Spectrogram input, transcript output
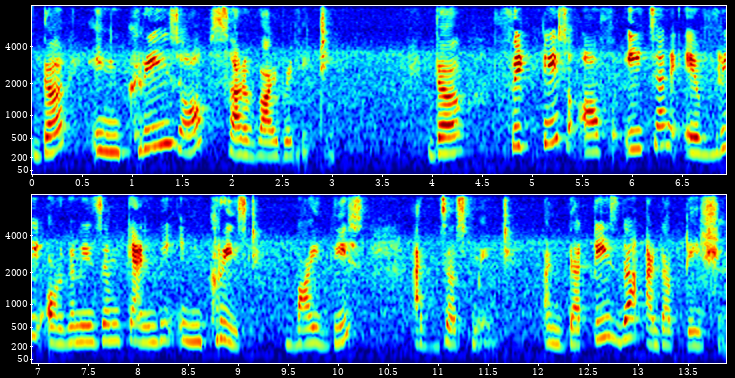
the increase of survivability. The fitness of each and every organism can be increased by this adjustment and that is the adaptation.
